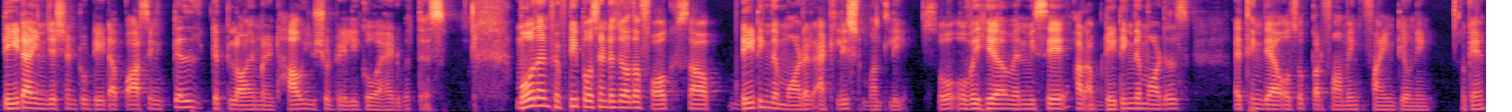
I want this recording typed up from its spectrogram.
data ingestion to data parsing till deployment how you should really go ahead with this. More than 50 percentage of the folks are updating the model at least monthly. So over here when we say are updating the models i think they are also performing fine tuning okay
